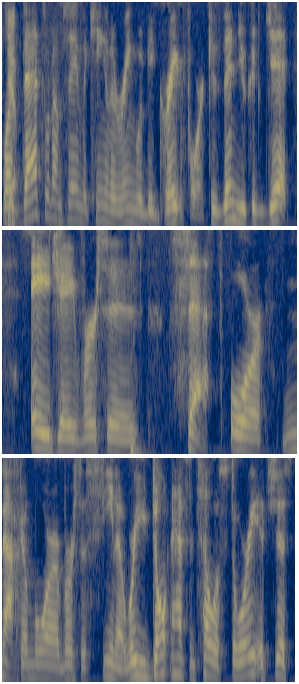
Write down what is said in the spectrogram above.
Like Yep. that's what I'm saying the King of the Ring would be great for cuz then you could get AJ versus Seth or Nakamura versus Cena where you don't have to tell a story. It's just,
